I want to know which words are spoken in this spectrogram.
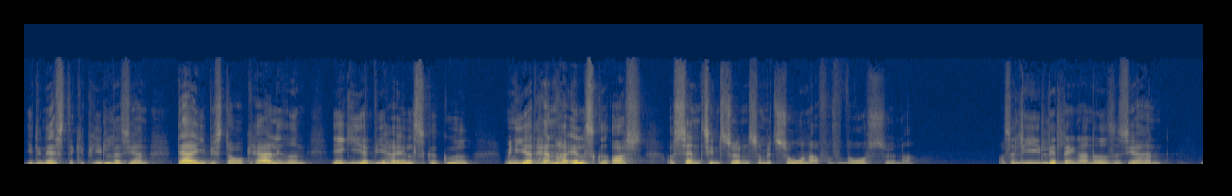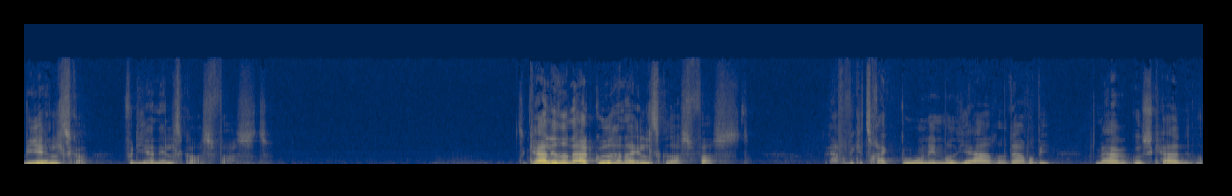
I det næste kapitel, der siger han, der i består kærligheden, ikke i at vi har elsket Gud, men i at han har elsket os og sendt sin søn som et sonoffer for vores sønder. Og så lige lidt længere nede, så siger han, vi elsker, fordi han elsker os først. Så kærligheden er, at Gud han har elsket os først. Derfor vi kan trække buen ind mod hjertet, der hvor vi mærker Guds kærlighed.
